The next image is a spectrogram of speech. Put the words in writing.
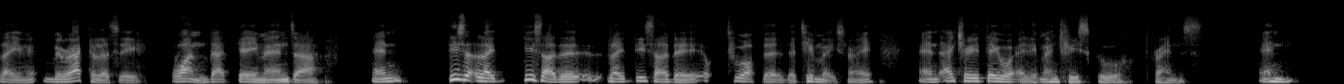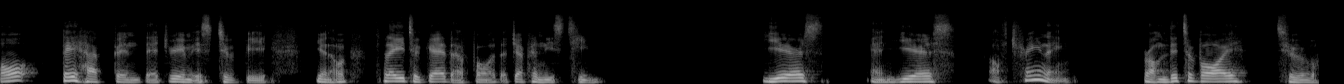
like miraculously won that game, and uh, and these are like these are the like these are the two of the the teammates, right? And actually, they were elementary school friends, and all they have been their dream is to be, you know, play together for the Japanese team. Years and years of training, from little boy to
